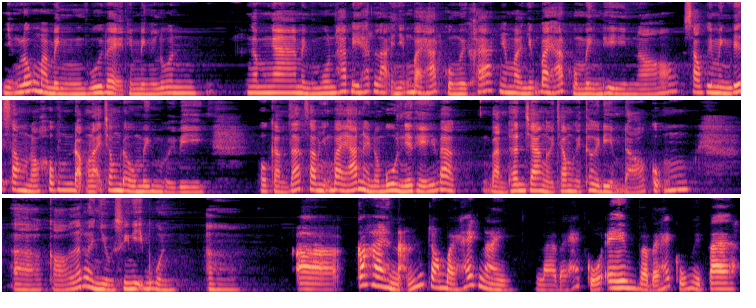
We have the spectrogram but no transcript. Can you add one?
những lúc mà mình vui vẻ thì mình luôn ngâm nga mình muốn hát đi hát lại những bài hát của người khác. Nhưng mà những bài hát của mình thì nó sau khi mình viết xong nó không động lại trong đầu mình bởi vì cô cảm giác sau những bài hát này nó buồn như thế. Và bản thân trang ở trong cái thời điểm đó cũng uh, có rất là nhiều suy nghĩ buồn. Uh. À, có hai hình ảnh trong bài hát này là bài hát của em và bài hát của người ta.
